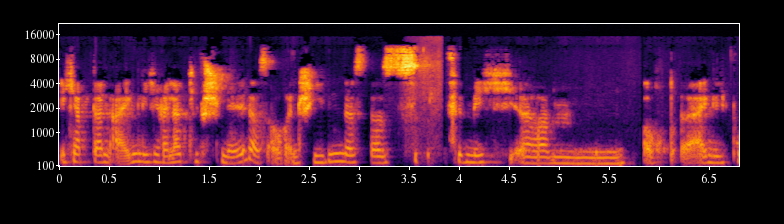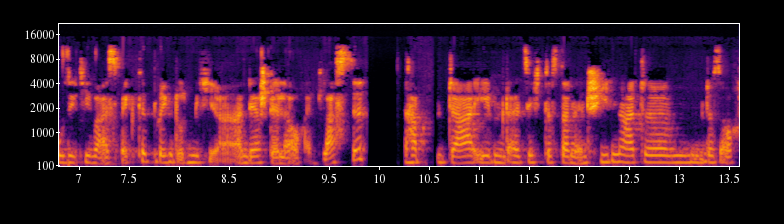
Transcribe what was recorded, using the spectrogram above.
ich habe dann eigentlich relativ schnell das auch entschieden, dass das für mich ähm, auch eigentlich positive Aspekte bringt und mich an der Stelle auch entlastet habe da eben, als ich das dann entschieden hatte, das auch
